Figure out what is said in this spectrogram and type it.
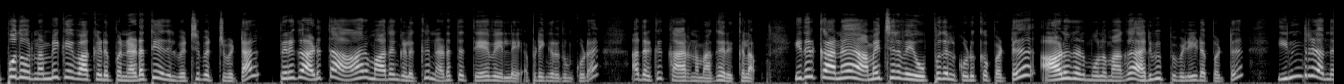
இப்போது ஒரு நம்பிக்கை வாக்கெடுப்பு நடத்தி அதில் வெற்றி பெற்றுவிட்டால் பிறகு அடுத்த ஆறு மாதங்களுக்கு நடத்த தேவையில்லை அப்படிங்கிறதும் கூட அதற்கு காரணமாக இருக்கலாம். இதற்கான அமைச்சரவை ஒப்புதல் கொடுக்கப்பட்டு ஆளுநர் மூலமாக அறிவிப்பு வெளியிடப்பட்டு இன்று அந்த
